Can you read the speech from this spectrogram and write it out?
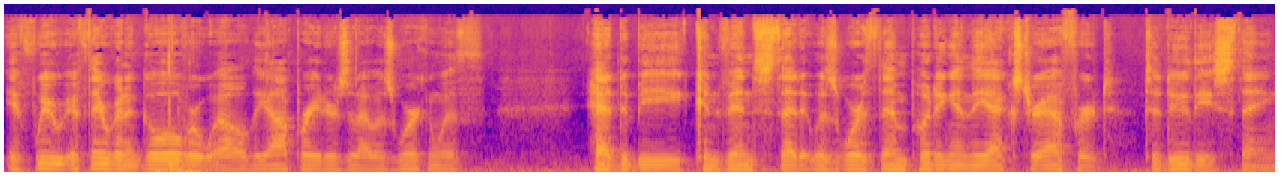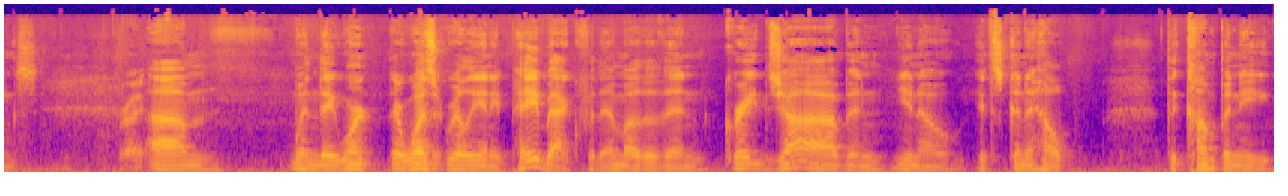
if we if they were going to go over well, the operators that I was working with had to be convinced that it was worth them putting in the extra effort to do these things Right. um, when they weren't there wasn't really any payback for them other than great job and you know it's going to help the company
